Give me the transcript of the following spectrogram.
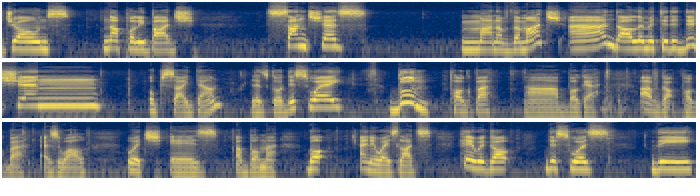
Jones, Napoli badge, Sanchez, man of the match, and our limited edition upside down. Let's go this way. Boom! Pogba. Ah, bugger. I've got Pogba as well, which is a bummer. But, anyways, lads, here we go. This was the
